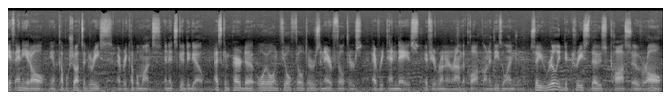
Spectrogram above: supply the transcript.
if any at all, you know, a couple shots of grease every couple months, and it's good to go. As compared to oil and fuel filters and air filters every 10 days if you're running around the clock on a diesel engine. So you really decrease those costs overall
